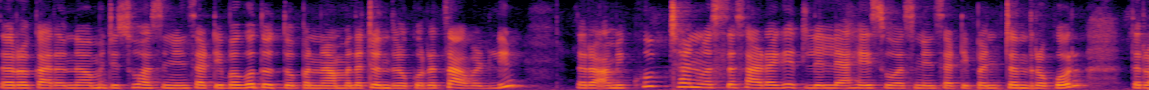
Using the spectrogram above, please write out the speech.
तर कारण म्हणजे सुहासिनींसाठी बघत होतो पण आम्हाला चंद्रकोरच आवडली. तर आम्ही खूप छान मस्त साड्या घेतलेल्या आहे सुहासिनीसाठी पण चंद्रकोर. तर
